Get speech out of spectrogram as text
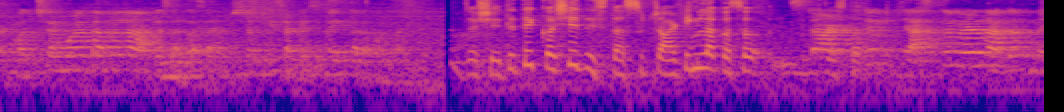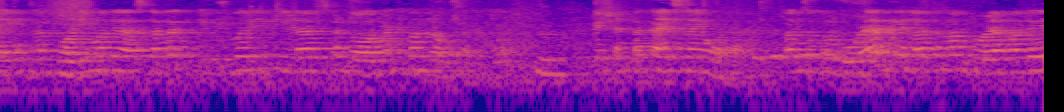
पण मच्छरमुळे तर आपल्याला आपल्या स्वतःसाठी शक्तीसाठीच काही करावं लागतं जसे ते ते कसे दिसतात? स्टार्टिंगला कसं स्टार्ट दिसतात? म्हणजे जास्त वेळ लागत नाही. जर बॉडीमध्ये असला तर युजली किडा असा डॉर्मंट पण राहू शकतो. पेशंटला काहीच नाही होणार. पण जर तो डोळ्यात गेला तर मग डोळ्यामध्ये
